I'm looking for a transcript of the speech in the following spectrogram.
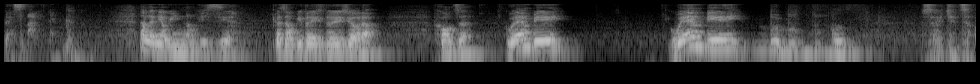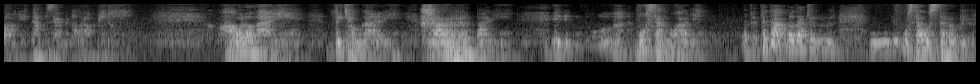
bez majtek. No, ale miał inną wizję. Kazał mi wejść do jeziora. Wchodzę. Głębiej! Głębiej! Bu, bu, bu. Słuchajcie, co oni tam ze mną robili? Holowali, wyciągali, szarpali, y, w usta dmuchali. No to, to tak, no znaczy y, usta usta robili.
